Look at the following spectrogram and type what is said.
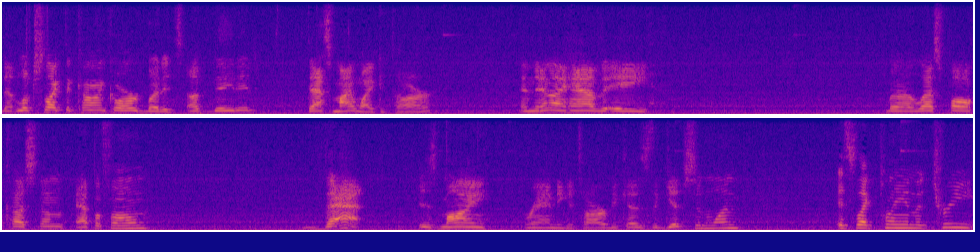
that looks like the Concorde, but it's updated. That's my white guitar, and then I have a uh, Les Paul Custom Epiphone that is my Randy guitar because the Gibson one, it's like playing the tree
